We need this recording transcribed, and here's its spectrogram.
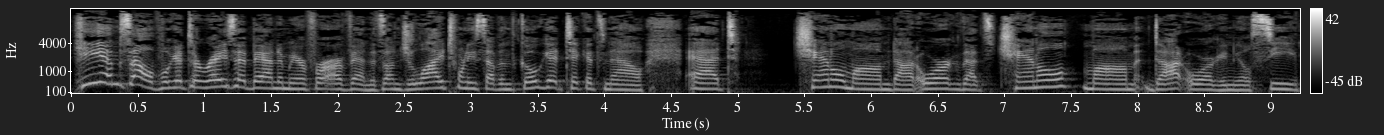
He himself will get to race at Bandimere for our event. It's on July 27th. Go get tickets now at channelmom.org. That's channelmom.org and you'll see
